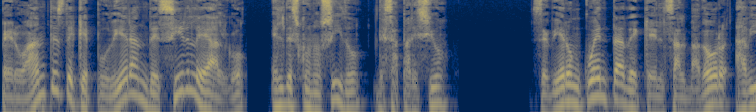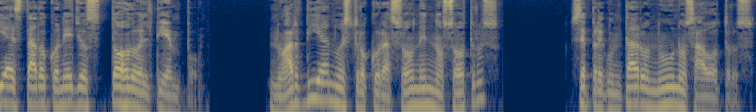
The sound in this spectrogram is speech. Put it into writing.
pero antes de que pudieran decirle algo, el desconocido desapareció. Se dieron cuenta de que el Salvador había estado con ellos todo el tiempo. ¿No ardía nuestro corazón en nosotros? Se preguntaron unos a otros.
